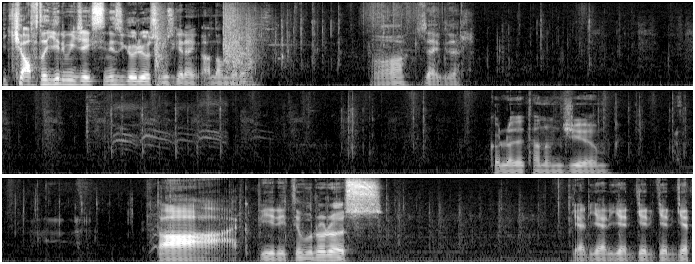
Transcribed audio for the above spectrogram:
İki hafta girmeyeceksiniz görüyorsunuz gelen adamları. Ah güzel güzel. Claude Hanımcığım. Tak bir iti vururuz. Gel gel gel gel gel gel.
